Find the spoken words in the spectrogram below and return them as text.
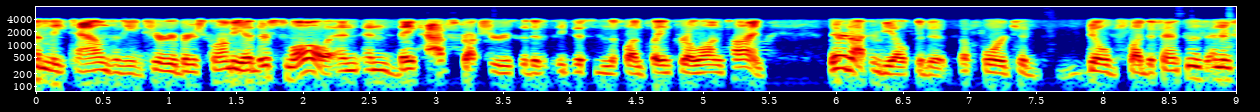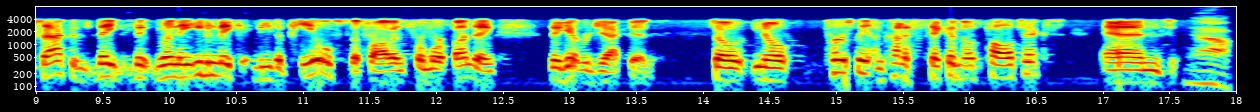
some of these towns in the interior of British Columbia, they're small and, and they have structures that have existed in the floodplain for a long time they're not going to be able to afford to build flood defenses. And in fact, they, they, when they even make these appeals to the province for more funding, they get rejected. So, you know, personally, I'm kind of sick of those politics. And yeah.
